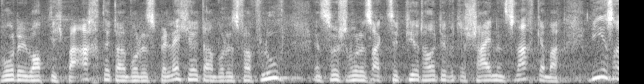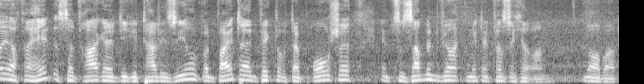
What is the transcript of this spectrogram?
wurde überhaupt nicht beachtet, dann wurde es belächelt, dann wurde es verflucht, inzwischen wurde es akzeptiert, heute wird es scheinens nachgemacht. Wie ist euer Verhältnis in Frage der Digitalisierung und Weiterentwicklung der Branche im Zusammenwirken mit den Versicherern? Norbert.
